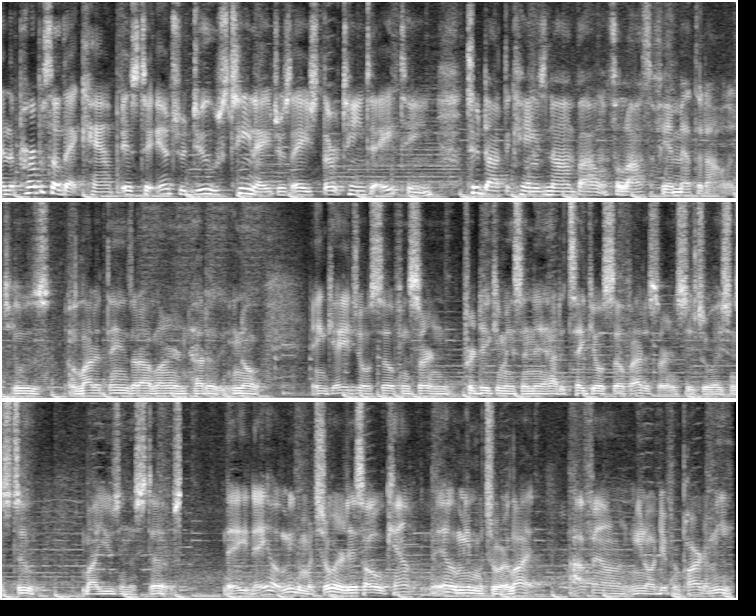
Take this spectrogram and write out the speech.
And the purpose of that camp is to introduce teenagers aged 13 to 18 to Dr. King's nonviolent philosophy and methodology. It was a lot of things that I learned how to, you know, engage yourself in certain predicaments and then how to take yourself out of certain situations too by using the steps. They, they helped me to mature this whole camp. They helped me to mature a lot. I found, you know, a different part of me.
